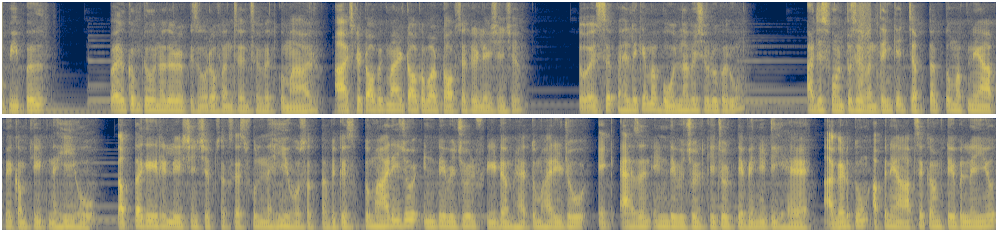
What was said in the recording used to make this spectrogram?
people welcome to another episode of nonsense with Kumar आज के टॉपिक में I talk about toxic relationship तो इससे पहले कि मैं बोलना भी शुरू करूँ I just want to say one thing कि जब तक तुम अपने आप में कंप्लीट नहीं हो तब तक एक रिलेशनशिप सक्सेसफुल नहीं हो सकता बिकॉज़ तुम्हारी जो इंडिविजुअल फ्रीडम है, तुम्हारी जो एक एज एन इंडिविजुअल की जो डिविनिटी है, अगर तुम अपने आप से कंफर्टेबल नहीं हो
